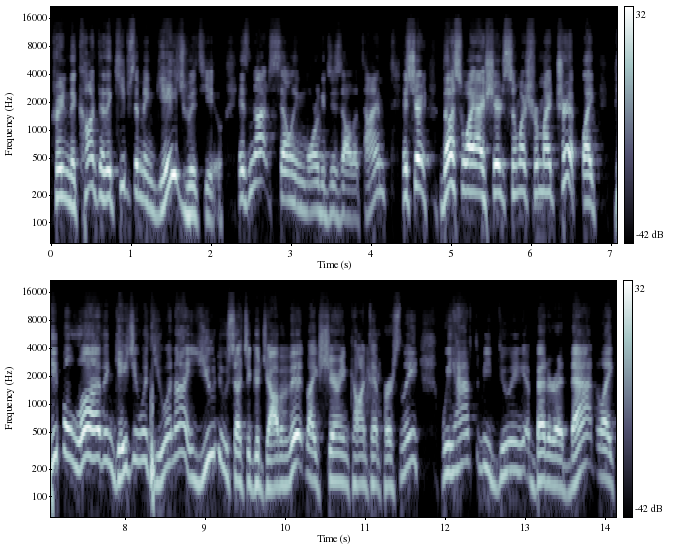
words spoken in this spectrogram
creating the content that keeps them engaged with you. It's not selling mortgages all the time. It's sharing. That's why I shared so much from my trip. Like people love engaging with you and I. You do such a good job of it, like sharing content personally. We have to be doing a better at that. Like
